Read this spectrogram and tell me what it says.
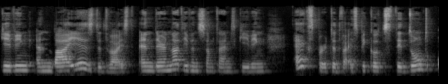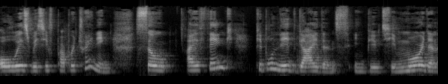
giving unbiased advice and they're not even sometimes giving expert advice because they don't always receive proper training. So i think people need guidance in beauty more than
